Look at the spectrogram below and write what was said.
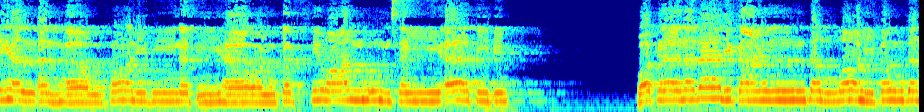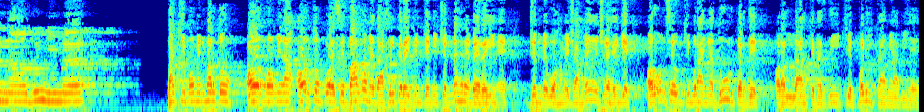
تحتها الأنهار خالدين فيها ويكفر عنهم سيئاتهم وكان ذلك عند الله فوزا عظيما تاکہ مومن مردوں اور مومنہ عورتوں کو ایسے باغوں میں داخل کرے جن کے نیچے نہریں بہ رہی ہیں، جن میں وہ ہمیشہ ہمیش رہیں گے اور ان سے ان کی برائیاں دور کر دے اور اللہ کے نزدیک یہ بڑی کامیابی ہے۔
